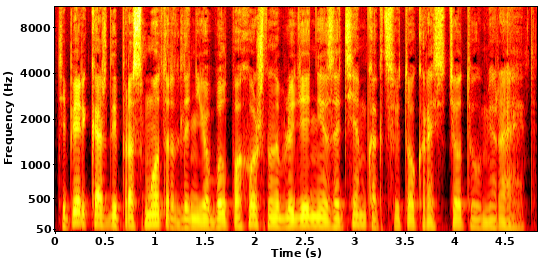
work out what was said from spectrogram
Теперь каждый просмотр для нее был похож на наблюдение за тем, как цветок растет и умирает.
